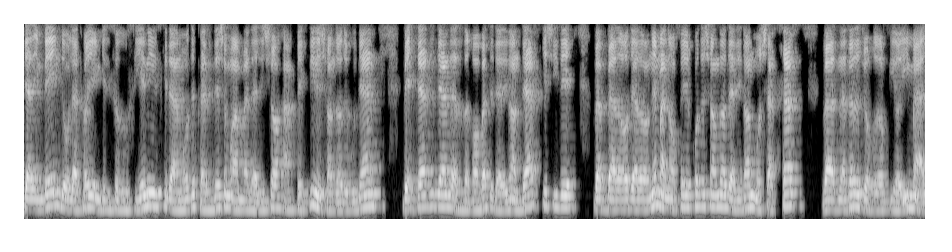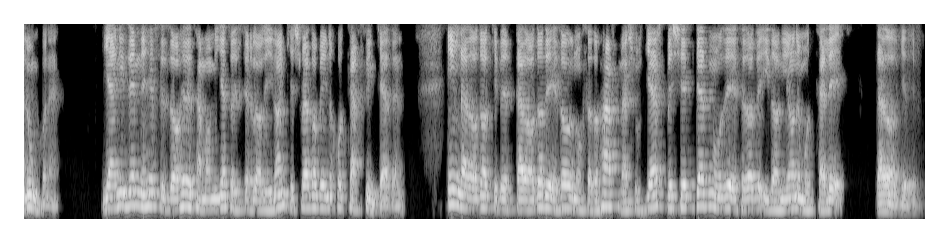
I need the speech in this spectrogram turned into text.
در این بین های انگلیس و روسیه نیز که در مورد پذیرش محمد علی شاه هم فکری نشان داده بودند بهتر دیدند از رقابت در ایران دست کشیده و برادرانه منافع خودشان را در ایران مشخص و از نظر جغرافیایی معلوم کنند. یعنی ضمن حفظ ظاهر تمامیت و استقلال ایران کشور را بین خود تقسیم کردند. این قرارداد که به قرارداد 1907 مشروط گشت به شدت مورد اعتراض ایرانیان مطلع قرار گرفت.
